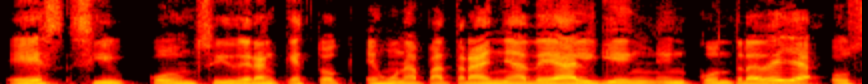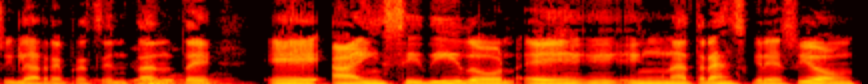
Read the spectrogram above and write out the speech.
es si consideran que esto es una patraña de alguien en contra de ella o si la representante eh, ha incidido eh, en una transgresión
